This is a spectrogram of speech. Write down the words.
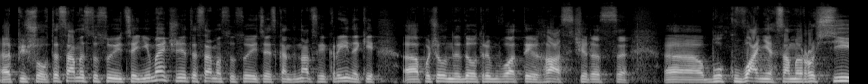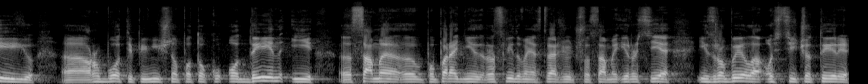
е, пішов. Те саме стосується і Німеччини, те саме стосується і скандинавських країн, які е, почали недоотримувати газ через блокування саме Росією роботи Північного потоку 1 і саме попередні розслідування стверджують, що саме і Росія і зробила ось ці чотири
